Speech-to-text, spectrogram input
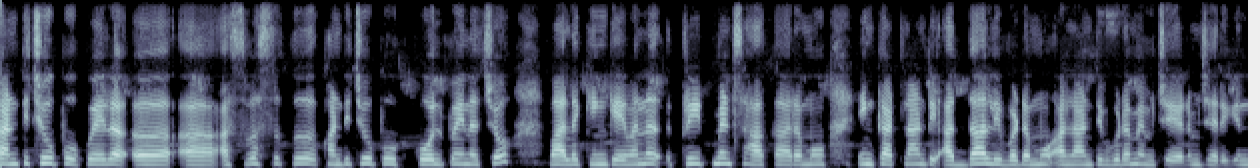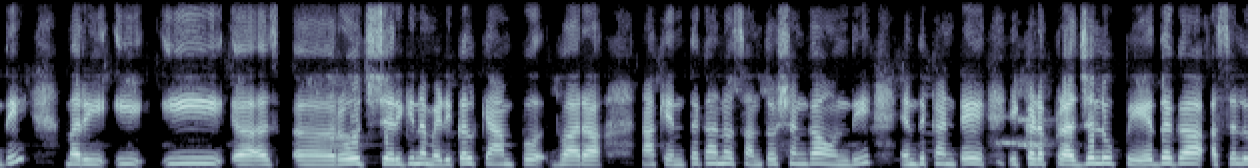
కంటి చూపు ఒకవేళ ఆ, అస్వస్థత కంటి చూపు కోల్పోయినచో వాళ్ళకి ఇంకేమైనా ట్రీట్మెంట్ సహకారము ఇంకా అట్లాంటి అద్దాలు ఇవ్వడము అలాంటివి కూడా మేము చేయడం జరిగింది. మరి ఈ ఈ రోజు జరిగిన మెడికల్ క్యాంప్ ద్వారా నాకు ఎంతగానో సంతోషంగా ఉంది. ఎందుకంటే ఇక్కడ ప్రజలు పేదగా అసలు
